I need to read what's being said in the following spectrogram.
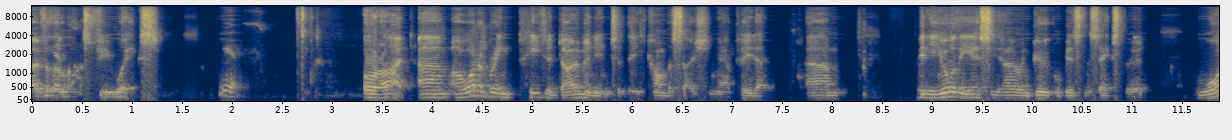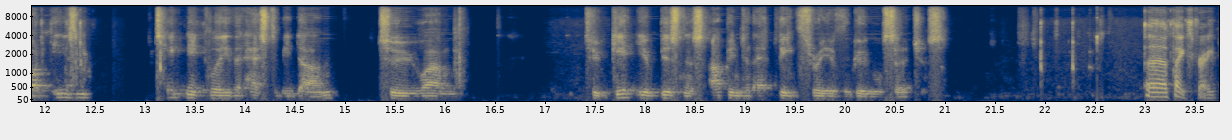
over the last few weeks. Yes. All right. Um, I want to bring Peter Doman into the conversation now. Peter, um, Peter, you're the SEO and Google business expert. What is it technically that has to be done to um, to get your business up into that big three of the Google searches? Uh, thanks, Greg.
